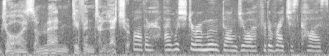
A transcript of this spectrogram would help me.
Dong Zhuo is a man given to lecher. Father, I wish to remove Dong Zhuo for the righteous cause.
